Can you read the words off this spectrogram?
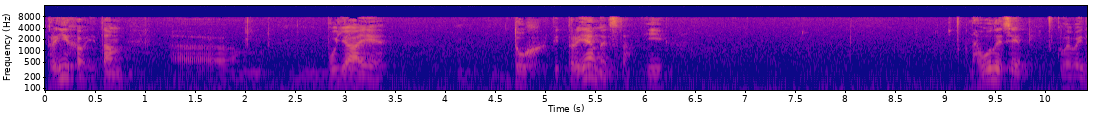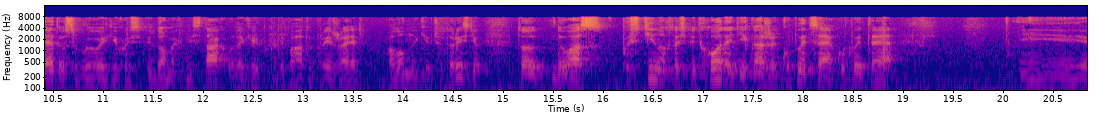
приїхав і там е, буяє дух підприємництва, і на вулиці, коли ви йдете, особливо в якихось відомих містах, великих, куди багато приїжджає паломників чи туристів, то до вас постійно хтось підходить і каже, купи це, купи те. І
